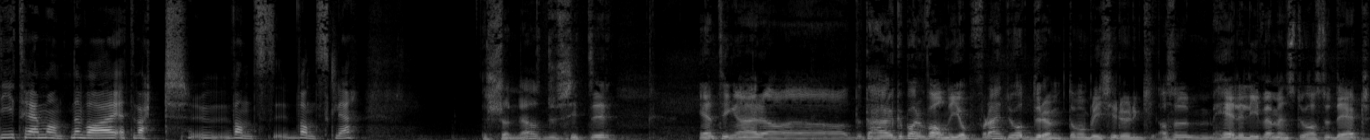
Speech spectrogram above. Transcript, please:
De tre månedene var etter hvert vans, vanskelige. Det skjønner jeg. altså Du sitter En ting er uh, Dette er jo ikke bare en vanlig jobb for deg. Du har drømt om å bli kirurg altså, hele livet mens du har studert.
